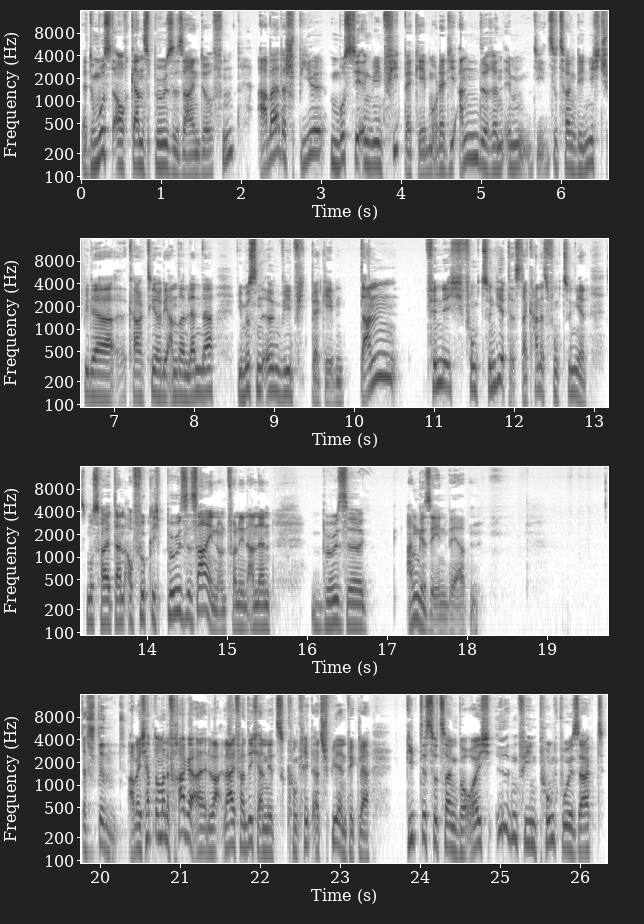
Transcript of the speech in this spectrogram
Du musst auch ganz böse sein dürfen, aber das Spiel muss dir irgendwie ein Feedback geben oder die anderen im, die sozusagen die Nichtspieler-Charaktere, die anderen Länder, die müssen irgendwie ein Feedback geben. Dann finde ich, funktioniert es. Da kann es funktionieren. Es muss halt dann auch wirklich böse sein und von den anderen böse angesehen werden. Das stimmt. Aber ich habe noch mal eine Frage live an dich, an jetzt konkret als Spielentwickler. Gibt es sozusagen bei euch irgendwie einen Punkt, wo ihr sagt,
